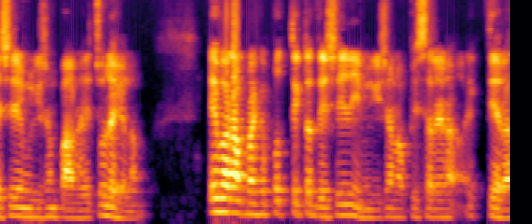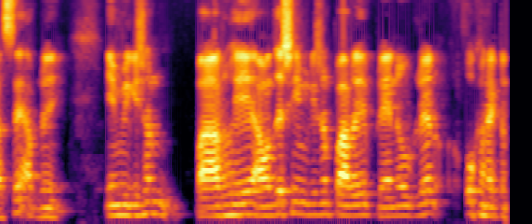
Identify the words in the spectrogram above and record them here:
দেশের ইমিগ্রেশন পার হয়ে চলে গেলাম। এবার আপনাকে প্রত্যেকটা দেশের ইমিগ্রেশন অফিসারের ইখতিয়ার আছে। আপনি ইমিগ্রেশন পার হয়ে, আমাদের দেশে ইমিগ্রেশন পার হয়ে প্লেনে উঠলেন, ওখানে একটা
